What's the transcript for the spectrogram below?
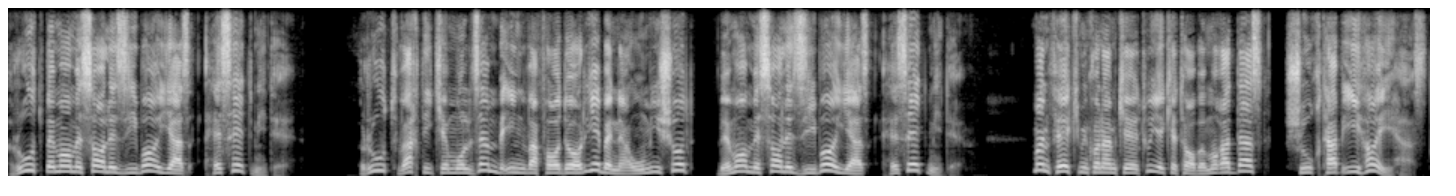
روت به ما مثال زیبایی از حسد میده. روت وقتی که ملزم به این وفاداری به نعومی شد به ما مثال زیبایی از حسد میده. من فکر می‌کنم که توی کتاب مقدس شوخ طبعی هایی هست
